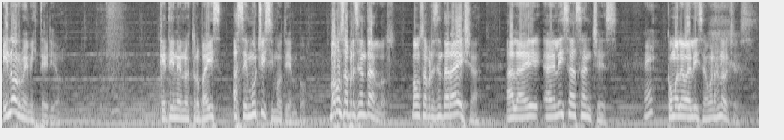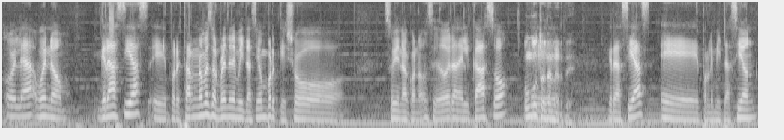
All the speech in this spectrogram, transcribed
Enorme misterio que tiene nuestro país hace muchísimo tiempo. Vamos a presentarlos. Vamos a presentar a ella, a, la, a Elisa Sánchez. ¿Eh? ¿Cómo le va Elisa? Buenas noches. Hola, bueno, gracias eh, por estar. No me sorprende la invitación porque yo soy una conocedora del caso. Un gusto Eh, tenerte. Gracias eh, por la invitación.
